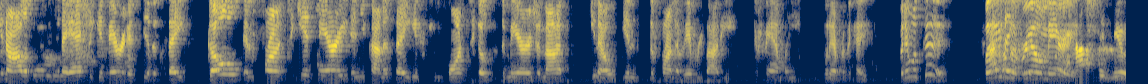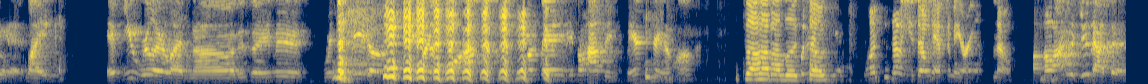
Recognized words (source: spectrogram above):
you know all of that, and they actually get married. And you know, they go in front to get married, and you kind of say if you want to go through the marriage or not, you know, in the front of everybody, your family, whatever the case. But it was good. But I it's a real marriage. have to do it. Like, if you really are like, nah, this ain't it. When you meet them, like, you don't have to, you know what I'm saying? You don't have to marry them, huh? So hold on, look. But So once you know, you don't have to marry him. No. Oh, I would do that then.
